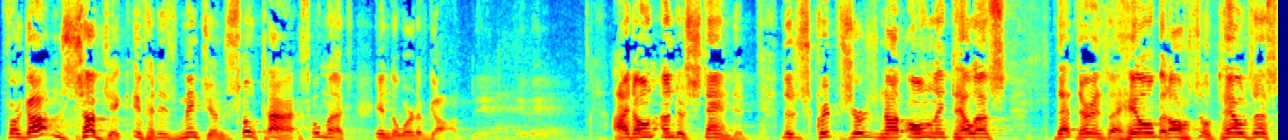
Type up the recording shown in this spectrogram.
forgotten subject if it is mentioned so, time, so much in the Word of God? I don't understand it. The scriptures not only tell us that there is a hell, but also tells us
